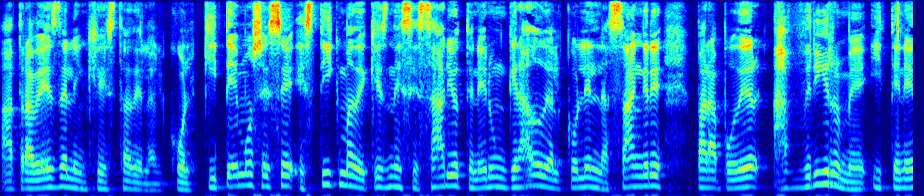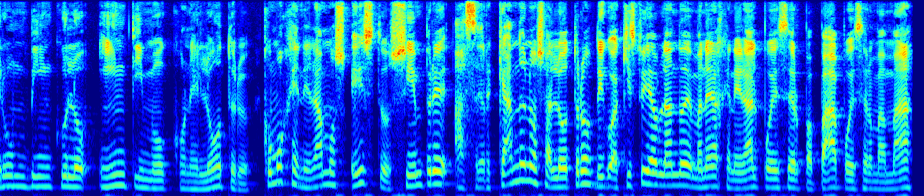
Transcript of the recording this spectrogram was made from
a través de la ingesta del alcohol. Quitemos ese estigma de que es necesario tener un grado de alcohol en la sangre para poder abrirme y tener un vínculo íntimo con el otro. ¿Cómo generamos esto? Siempre acercándonos al otro. Digo, aquí estoy hablando de manera general, puede ser papá, puede ser mamá,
